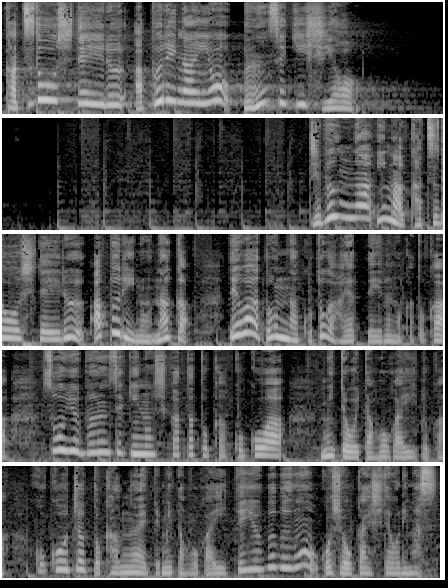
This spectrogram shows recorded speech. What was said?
活動しているアプリ内を分析しよう。自分が今活動しているアプリの中ではどんなことが流行っているのかとかそういう分析の仕方とかここは見ておいた方がいいとかここをちょっと考えてみた方がいいっていう部分をご紹介しております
